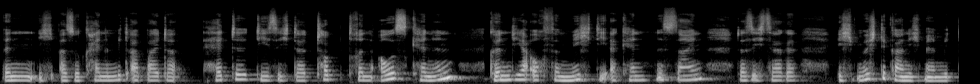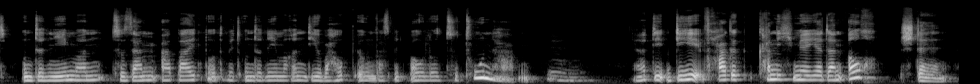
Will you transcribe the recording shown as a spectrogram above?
Wenn ich also keine Mitarbeiter hätte, die sich da top drin auskennen, könnte ja auch für mich die Erkenntnis sein, dass ich sage, ich möchte gar nicht mehr mit Unternehmern zusammenarbeiten oder mit Unternehmerinnen, die überhaupt irgendwas mit Baulohn zu tun haben. Mhm. Ja, die, die Frage kann ich mir ja dann auch stellen.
